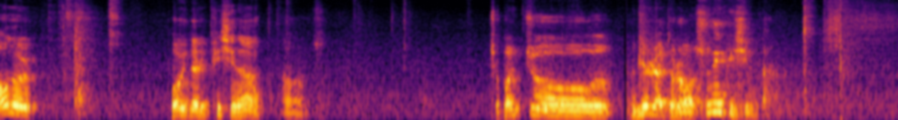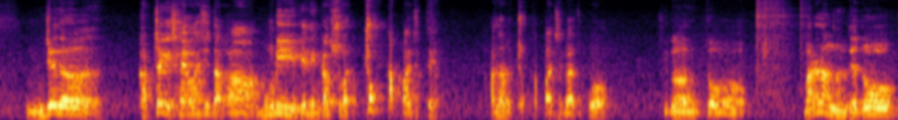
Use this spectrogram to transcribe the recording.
오늘 보여드릴 PC는 어, 저번 주 금요일날 들어온 순행 PC입니다. 문제는 갑자기 사용하시다가 물이 이게 냉각수가 쭉 다 빠졌대요. 하나로 쭉 다 빠져가지고 지금 또 말랐는데도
